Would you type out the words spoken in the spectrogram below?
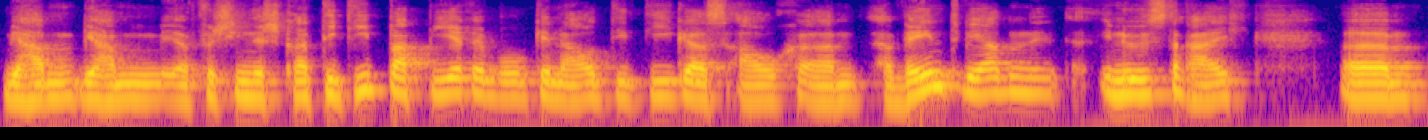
Wir haben, wir haben ja verschiedene Strategiepapiere, wo genau die Digas auch ähm, erwähnt werden in Österreich. Ähm,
